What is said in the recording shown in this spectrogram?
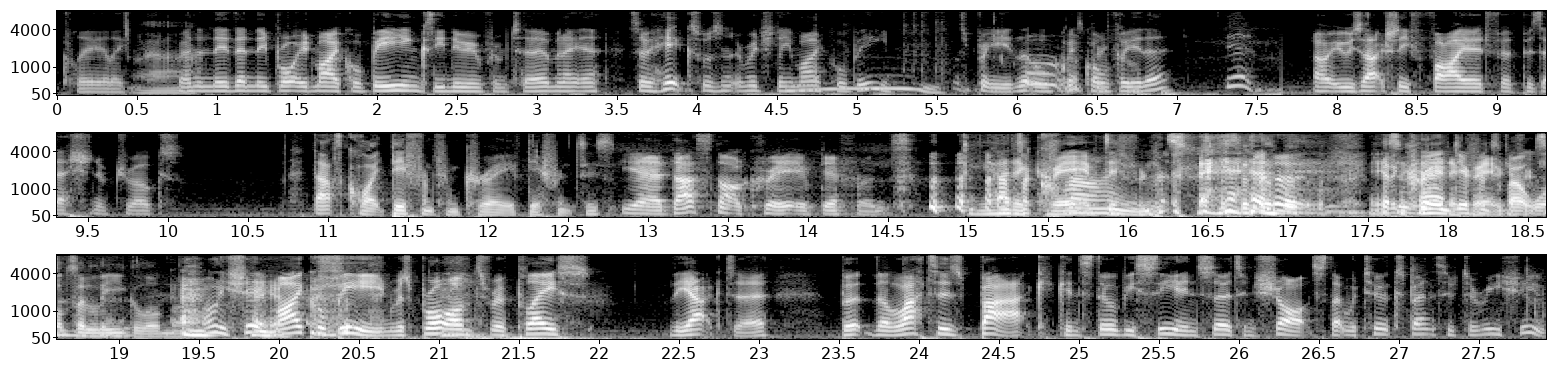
clearly. Ah. And then they then they brought in Michael Biehn because he knew him from Terminator. So Hicks wasn't originally Michael Biehn. That's pretty little Oh, quick one pretty for you there. Yeah. Oh, he was actually fired for possession of drugs. That's quite different from creative differences. Yeah, that's not a creative difference. He had That's a a creative crime. difference. He It's a kind creative of difference about what's illegal or not. Holy shit! Michael Biehn was brought on to replace the actor, but the latter's back can still be seen in certain shots that were too expensive to reshoot.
